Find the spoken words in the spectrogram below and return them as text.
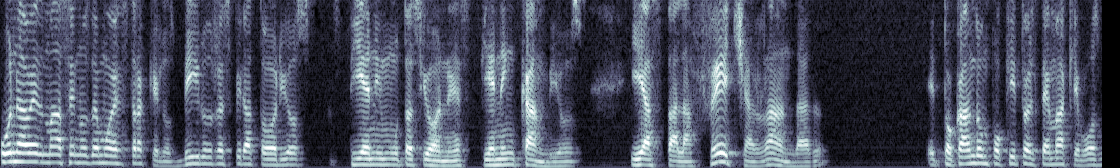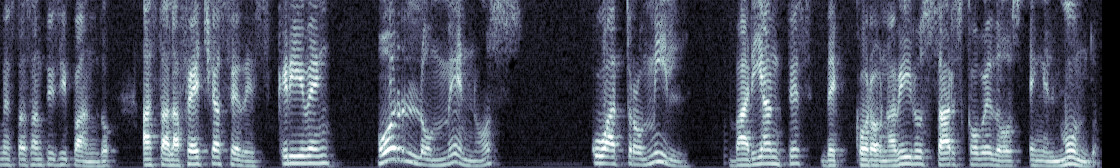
Una vez más se nos demuestra que los virus respiratorios tienen mutaciones, tienen cambios y hasta la fecha, Randall, eh, tocando un poquito el tema que vos me estás anticipando, hasta la fecha se describen por lo menos 4.000 variantes de coronavirus SARS-CoV-2 en el mundo.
